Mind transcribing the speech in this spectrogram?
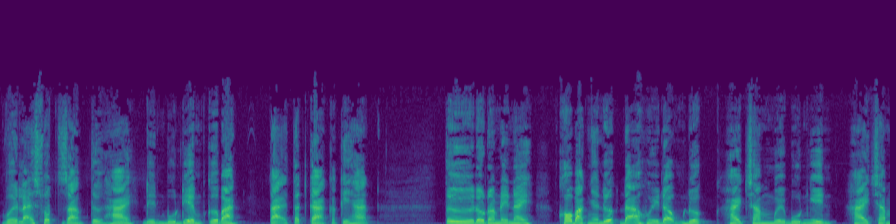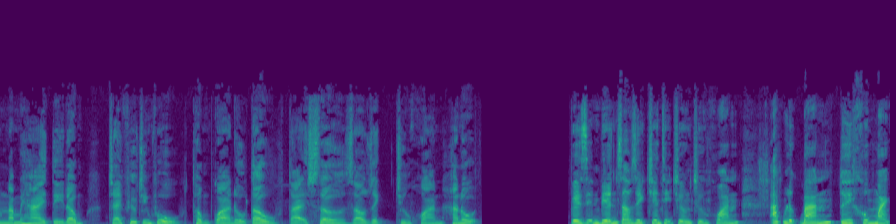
với lãi suất giảm từ 2 đến 4 điểm cơ bản tại tất cả các kỳ hạn. Từ đầu năm đến nay, kho bạc nhà nước đã huy động được 214.252 tỷ đồng trái phiếu chính phủ thông qua đấu thầu tại Sở Giao dịch Chứng khoán Hà Nội. Về diễn biến giao dịch trên thị trường chứng khoán, áp lực bán tuy không mạnh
